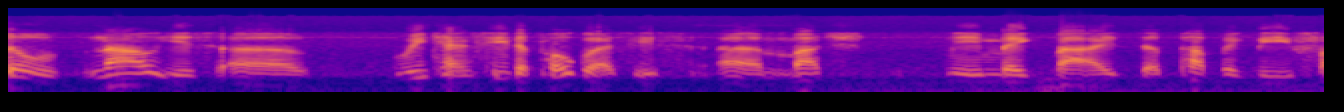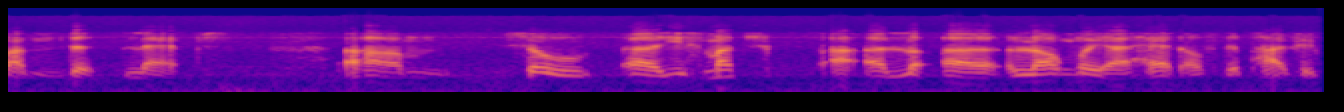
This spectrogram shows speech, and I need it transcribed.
So now is uh, we can see the progress is uh, much made by the publicly funded labs. Um, so uh, it's much uh, a, uh, a long way ahead of the private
